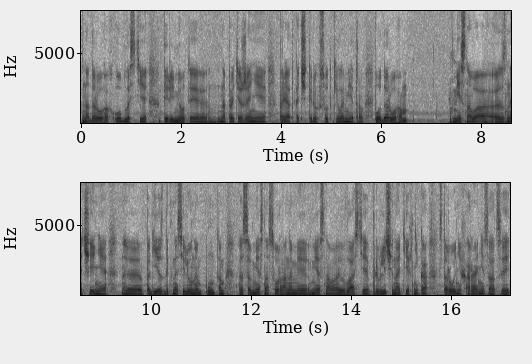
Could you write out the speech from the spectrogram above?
На дорогах области переметы на протяжении порядка 400 километров. По дорогам местного э, значения, э, подъезды к населенным пунктам э, совместно с органами местного власти привлечена техника сторонних организаций.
